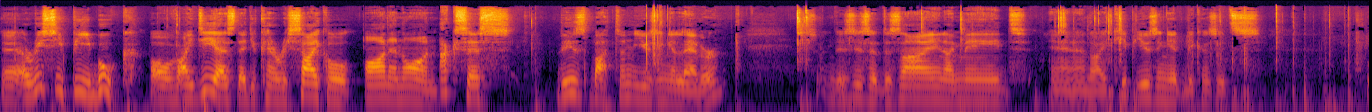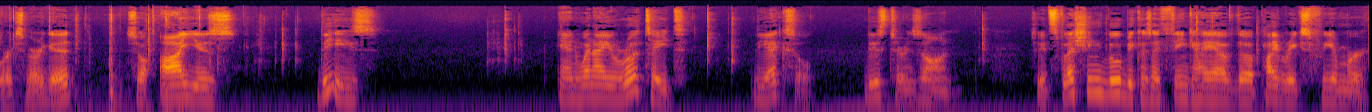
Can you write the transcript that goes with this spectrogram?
a recipe book of ideas that you can recycle on and on. Access this button using a lever. So this is a design I made and I keep using it because it's works very good. So I use these and when I rotate the axle this turns on. So it's flashing blue because I think I have the Pybricks firmware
